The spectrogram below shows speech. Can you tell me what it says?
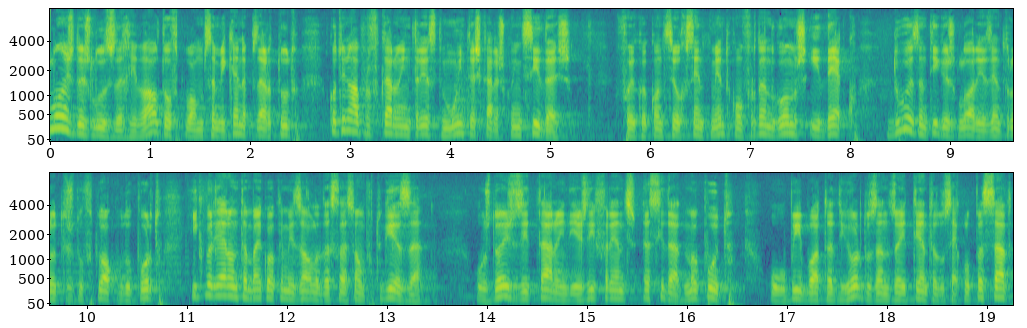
Longe das luzes da ribalta, o futebol moçambicano, apesar de tudo, continua a provocar o interesse de muitas caras conhecidas. Foi o que aconteceu recentemente com Fernando Gomes e Deco, duas antigas glórias, entre outros, do Futebol Clube do Porto e que brilharam também com a camisola da seleção portuguesa. Os dois visitaram em dias diferentes a cidade de Maputo. O bibota de ouro dos anos 80 do século passado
